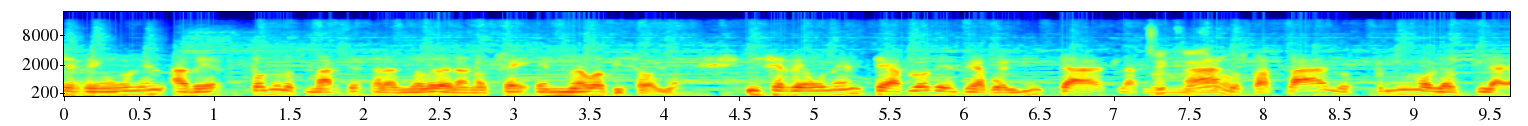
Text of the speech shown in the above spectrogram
se reúnen a ver todos los martes a las 9 de la noche el nuevo episodio. Y se reúnen, te hablo desde abuelitas, las Sí, mamás, claro. los papás, los primos, los, la-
